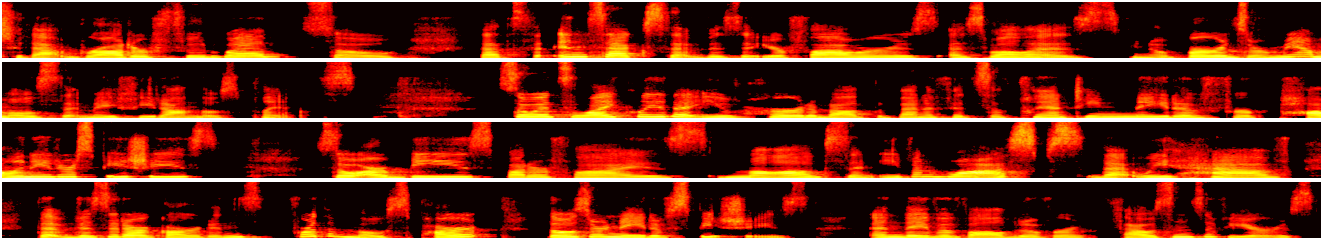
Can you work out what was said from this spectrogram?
to that broader food web. So, that's the insects that visit your flowers, as well as you know, birds or mammals that may feed on those plants. So it's likely that you've heard about the benefits of planting native for pollinator species. So our bees, butterflies, moths, and even wasps that we have that visit our gardens, for the most part, those are native species, and they've evolved over thousands of years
